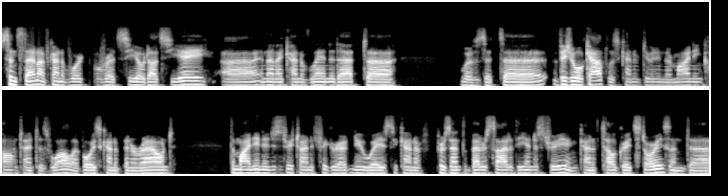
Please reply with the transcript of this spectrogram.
since then, I've kind of worked over at CEO.ca, uh, and then I kind of landed at uh, what was it, uh, Visual Capitalist, kind of doing their mining content as well. I've always kind of been around the mining industry, trying to figure out new ways to kind of present the better side of the industry and kind of tell great stories. And uh,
